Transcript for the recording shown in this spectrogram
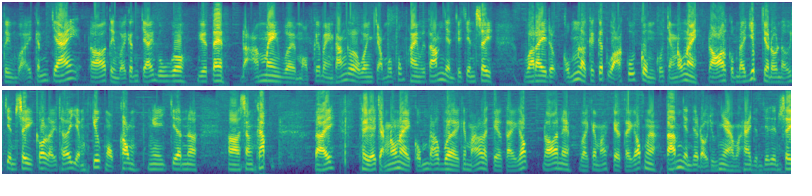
tiền vệ cánh trái. Đó tiền vệ cánh trái Google Geten đã mang về một cái bàn thắng rất là quan trọng ở phút 28 dành cho Chelsea. Và đây được cũng là cái kết quả cuối cùng của trận đấu này. Đó cũng đã giúp cho đội nữ Chelsea có lợi thế dẫn trước 1-0 ngay trên à, sân khách. Đấy thì ở trận đấu này cũng đã về cái mã là kèo tài gốc. Đó anh em về cái mã kèo tài gốc nha. 8 dành cho đội chủ nhà và hai dành cho Chelsea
